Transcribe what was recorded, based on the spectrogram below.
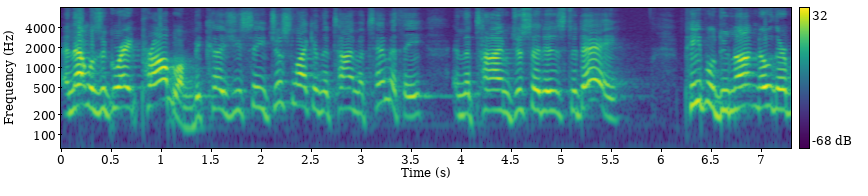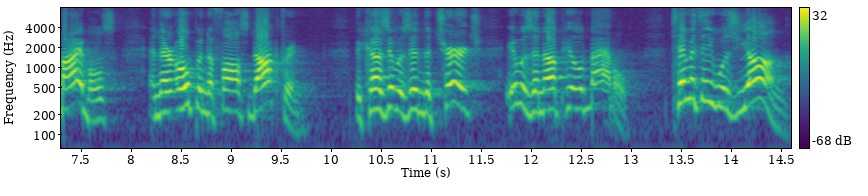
And that was a great problem because you see, just like in the time of Timothy, in the time just as it is today, people do not know their Bibles and they're open to false doctrine. Because it was in the church, it was an uphill battle. Timothy was young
